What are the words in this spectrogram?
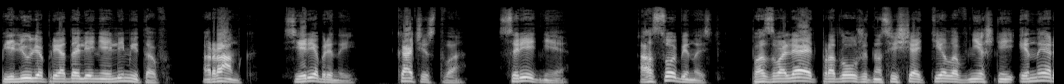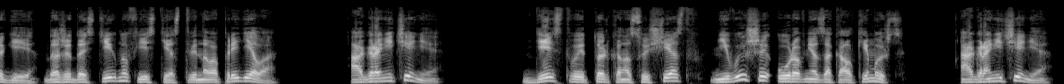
Пилюля преодоления лимитов. Ранг. Серебряный. Качество. Среднее. Особенность. Позволяет продолжить насыщать тело внешней энергией, даже достигнув естественного предела. Ограничение. Действует только на существ не выше уровня закалки мышц. Ограничение.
